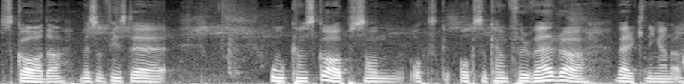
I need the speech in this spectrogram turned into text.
skada, men så finns det okunskap som också kan förvärra verkningarna.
